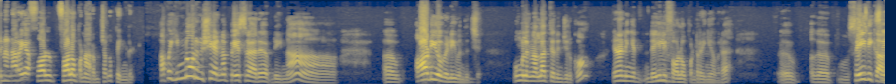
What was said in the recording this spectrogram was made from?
என்ன நிறைய ஃபாலோ ஃபாலோ பண்ண ஆரம்பிச்சாங்க பெண்கள். அப்ப இன்னொரு விஷயம் என்ன பேசுறாரு அப்படின்னா ஆடியோ வெளி வந்துச்சு. உங்களுக்கு நல்லா தெரிஞ்சிருக்கும். ஏன்னா நீங்க டெய்லி ஃபாலோ பண்றீங்க அவரை. செய்திக்காக.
